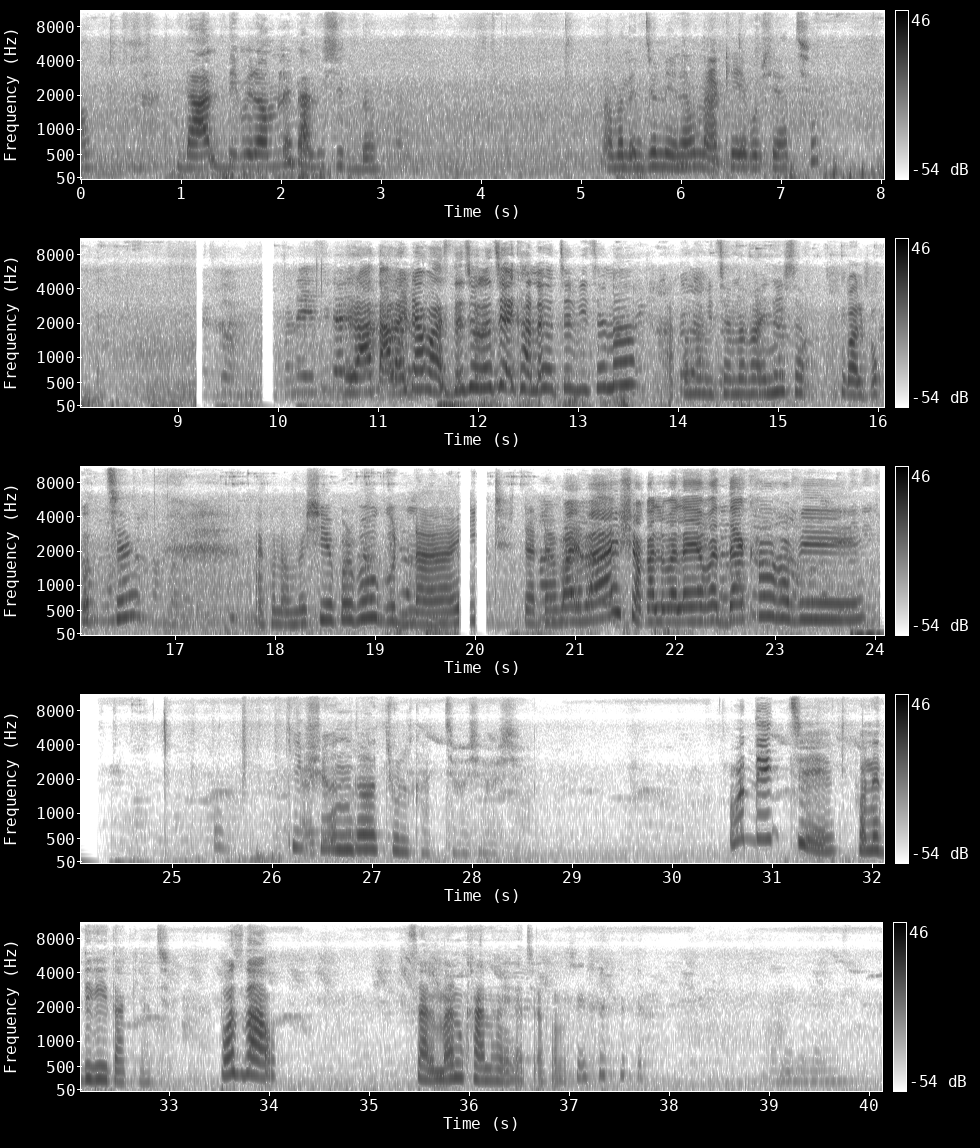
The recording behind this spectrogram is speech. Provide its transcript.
ডাল, ডিমের অমলেট, আলু সিদ্ধ। আমাদের জন্য এরাও না খেয়ে বসে আছে। রাত আড়াইটা বাজতে চলেছে, এখানে হচ্ছে বিছানা। এখনও বিছানা হয়নি, সব গল্প করছে। এখন আমরা শুয়ে পড়ব। Good night. Tata, bye bye. সকালবেলায় আবার দেখা হবে। কি সুন্দর চুল কাটছে, বসে বসে। আবার দেখছে, ফোনের দিকেই তাকিয়ে আছে। পোজ দাও। সালমান খান হয়ে গেছে এখন।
